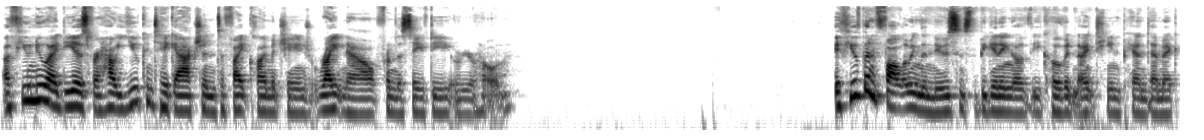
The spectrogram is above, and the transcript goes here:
a few new ideas for how you can take action to fight climate change right now from the safety of your home. If you've been following the news since the beginning of the COVID 19 pandemic,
